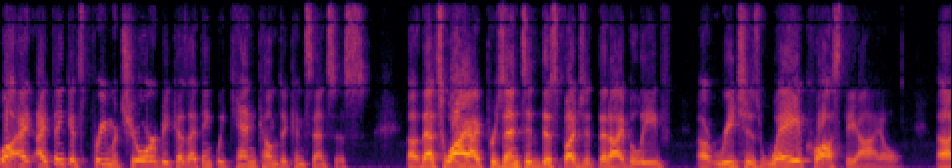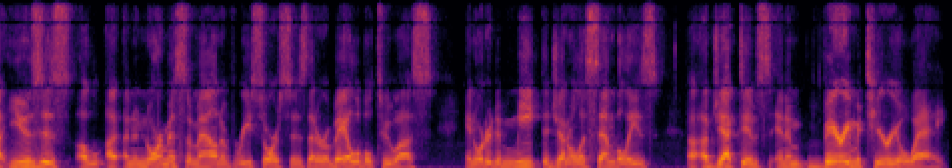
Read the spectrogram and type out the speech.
Well, I, I think it's premature because I think we can come to consensus. Uh, that's why I presented this budget that I believe uh, reaches way across the aisle, uh, uses a, a, an enormous amount of resources that are available to us in order to meet the General Assembly's uh, objectives in a very material way.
